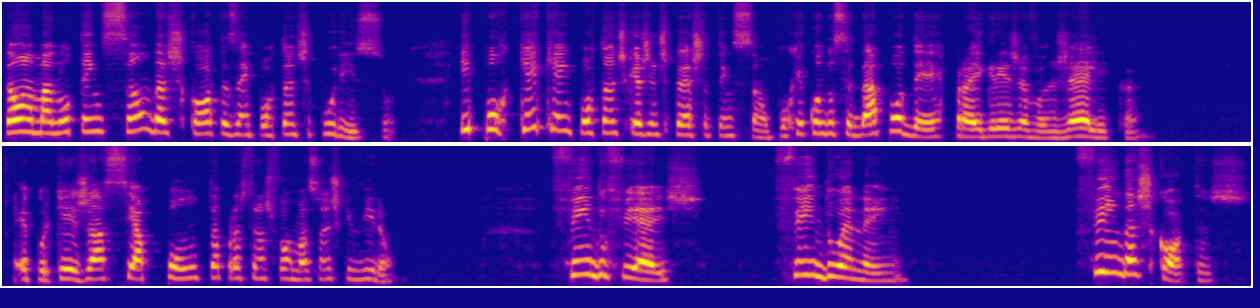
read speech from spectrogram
Então, a manutenção das cotas é importante por isso. E por que, que é importante que a gente preste atenção? Porque quando se dá poder para a igreja evangélica, é porque já se aponta para as transformações que virão. Fim do fiéis, fim do Enem, fim das cotas,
